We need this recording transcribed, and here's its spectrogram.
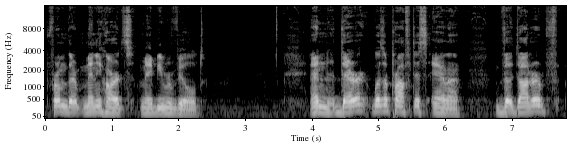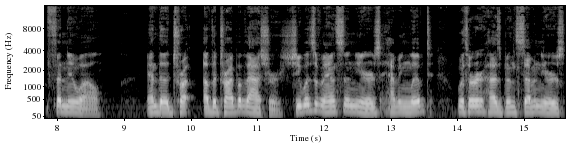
from their many hearts may be revealed. And there was a prophetess Anna, the daughter of Phanuel, and the tri- of the tribe of Asher. She was advanced in years, having lived with her husband seven years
